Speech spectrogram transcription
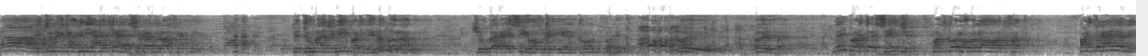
ہاں۔ جمعے کا اگلی آج کیا ہے سورہ منافقون؟ تو جمعہ جو نہیں پڑھ دے نا مولانا شوگر ایسی ہو گئی ہے کون پڑھے؟ نہیں پڑھتے صحیح جو مذکور ہو اللہ اور خط پڑھتے ہیں یا نہیں؟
